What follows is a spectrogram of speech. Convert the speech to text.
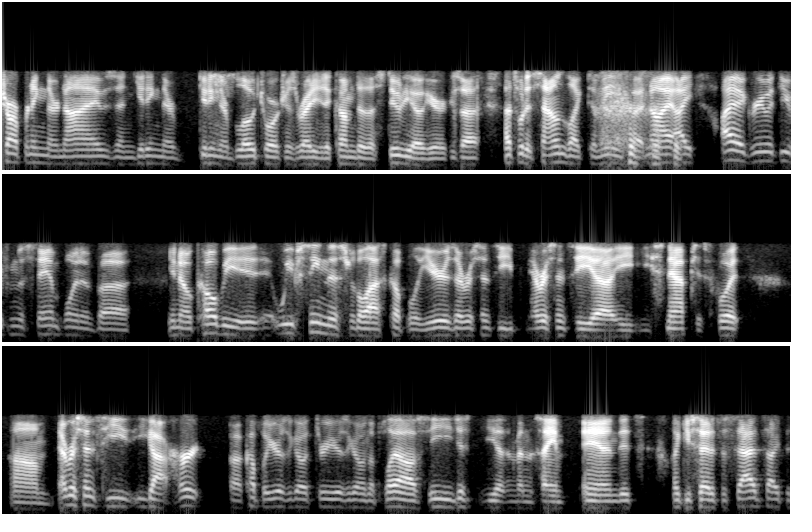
sharpening their knives, and getting their getting their blowtorches ready to come to the studio here because uh, that's what it sounds like to me. But no, I, I I agree with you from the standpoint of uh, you know Kobe. We've seen this for the last couple of years, ever since he ever since he uh, he, he snapped his foot, um, ever since he he got hurt a couple of years ago, three years ago in the playoffs. He just he hasn't been the same, and it's like you said, it's a sad sight to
